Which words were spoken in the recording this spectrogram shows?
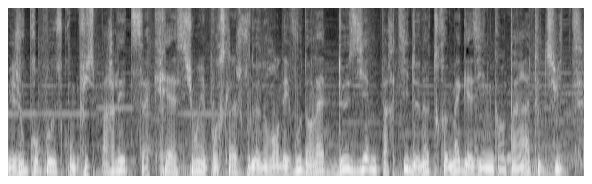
mais je vous propose qu'on puisse parler de sa création et pour cela je vous donne rendez-vous dans la deuxième partie de notre magazine Quentin. À tout de suite.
